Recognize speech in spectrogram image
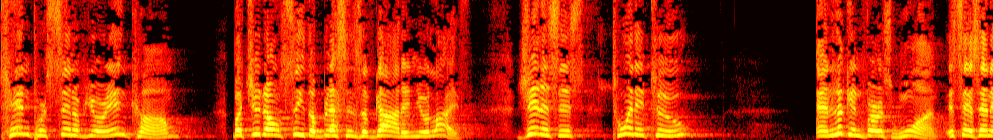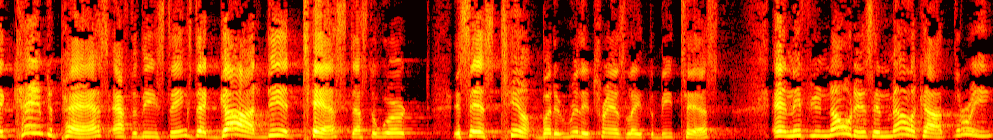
10% of your income, but you don't see the blessings of God in your life. Genesis 22 and look in verse 1. It says, And it came to pass after these things that God did test. That's the word. It says tempt, but it really translates to be test. And if you notice in Malachi 3,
